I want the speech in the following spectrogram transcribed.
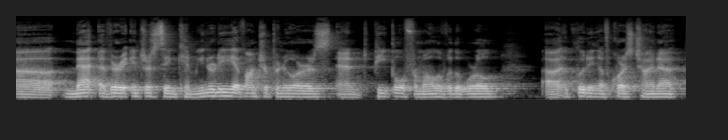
uh, met a very interesting community of entrepreneurs and people from all over the world, uh, including, of course, China.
